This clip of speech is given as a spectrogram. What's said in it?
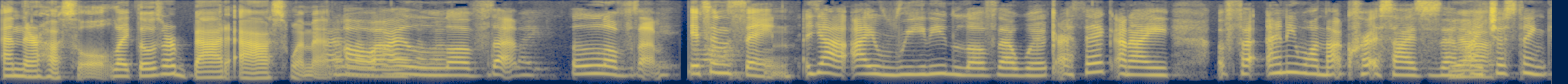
and their hustle. Like, those are badass women. Oh, I love them. Love them. It's insane. Yeah, I really love their work ethic. And I, for anyone that criticizes them, I just think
